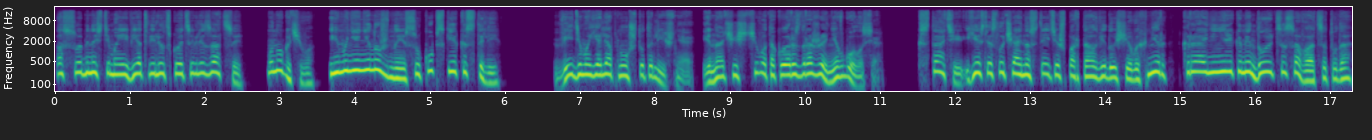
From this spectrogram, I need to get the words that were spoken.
особенности моей ветви людской цивилизации, много чего. И мне не нужны суккубские костыли». Видимо, я ляпнул что-то лишнее, иначе с чего такое раздражение в голосе? «Кстати, если случайно встретишь портал, ведущий в их мир, крайне не рекомендуется соваться туда.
